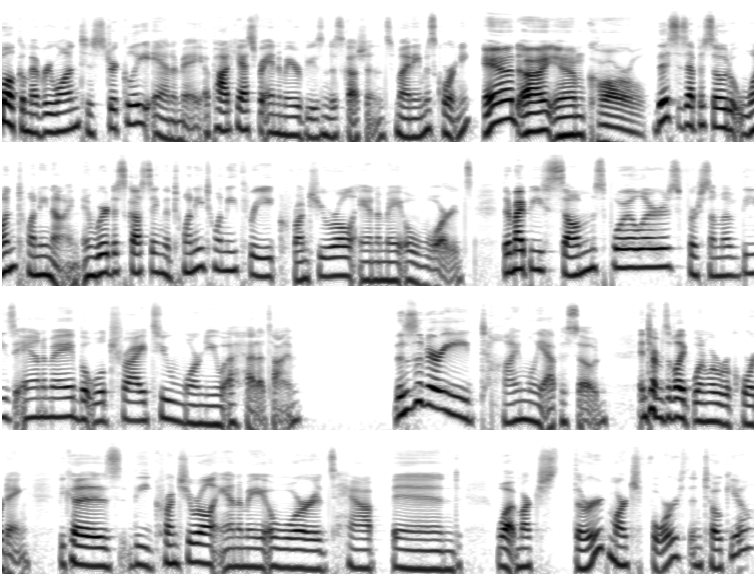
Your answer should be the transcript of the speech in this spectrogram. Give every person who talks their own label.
Speaker 1: Welcome, everyone, to Strictly Anime, a podcast for anime reviews and discussions. My name is Courtney.
Speaker 2: And I am Carl.
Speaker 1: This is episode 129, and we're discussing the 2023 Crunchyroll Anime Awards. There might be some spoilers for some of these anime, but we'll try to warn you ahead of time. This is a very timely episode in terms of like when we're recording because the Crunchyroll Anime Awards happened what March 3rd, March 4th in Tokyo?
